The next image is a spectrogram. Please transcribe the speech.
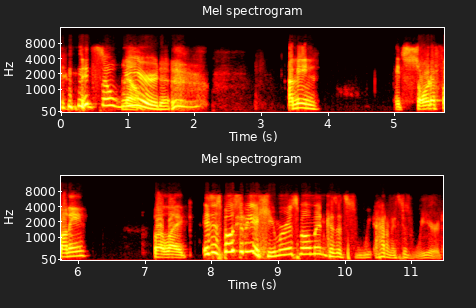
it's so weird. No. weird. I mean, it's sort of funny, but like, Is it supposed to be a humorous moment? Because it's I don't know. It's just weird.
